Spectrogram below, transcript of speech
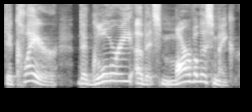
declare the glory of its marvelous maker.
